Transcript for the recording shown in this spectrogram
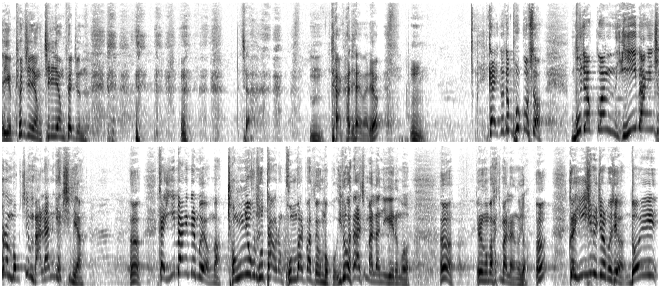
이거 표준형, 진리형 표준. 자, 음, 자 가자 말이요. 음. 그러니까 이것도 볼 거 없어. 무조건 이방인처럼 먹지 말라는 게 핵심이야. 어, 그러니까 이방인들 뭐요? 막 정력으로 좋다 그러면 곰발바닥 먹고 이런 거 하지 말라는 얘기 이런 거. 어, 이런 거 뭐 하지 말라는 거죠. 어? 그 21절 보세요. 너희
